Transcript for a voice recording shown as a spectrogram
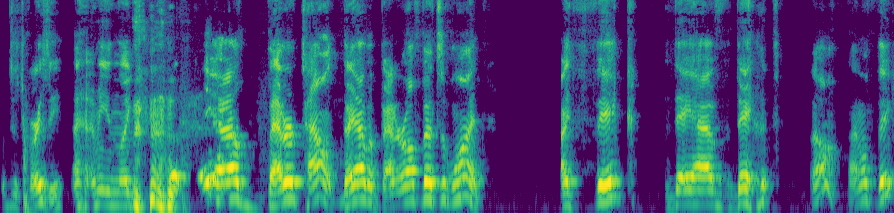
which is crazy. I mean, like they have better talent. They have a better offensive line. I think they have they. No, I don't think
